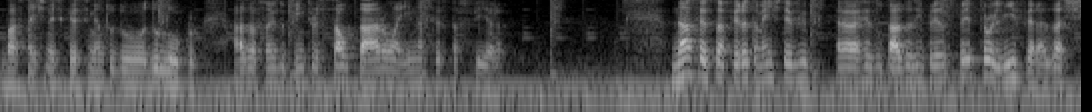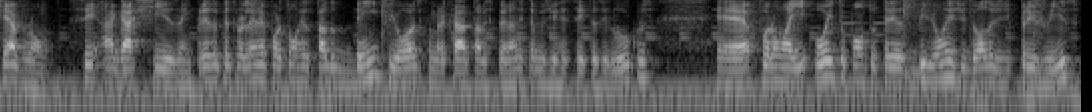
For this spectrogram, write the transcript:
bastante nesse crescimento do, do lucro. As ações do Pinterest saltaram aí na sexta-feira. Na sexta-feira também a gente teve uh, resultados das empresas petrolíferas, a Chevron, CHX. A empresa petroleira reportou um resultado bem pior do que o mercado estava esperando em termos de receitas e lucros. É, foram aí 8,3 bilhões de dólares de prejuízo,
